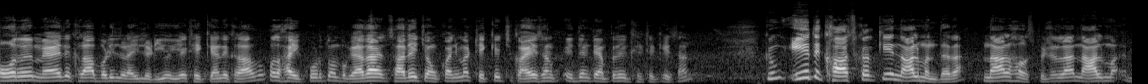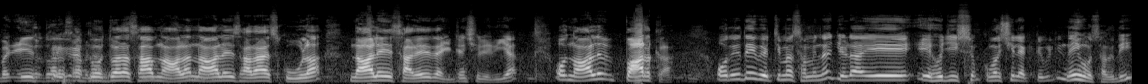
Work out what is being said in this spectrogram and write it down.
ਔਰ ਮੈਂ ਇਹਦੇ ਖਿਲਾਫ ਬੜੀ ਲੜਾਈ ਲੜੀ ਹੋਈ ਹੈ ਠੇਕਿਆਂ ਦੇ ਖਿਲਾਫ। ਔਰ ਹਾਈ ਕੋਰਟ ਤੋਂ ਬਗੈਰਾ ਸਾਰੇ ਚੌਂਕਾਂ 'ਚ ਮੈਂ ਠੇਕੇ ਚੁਕਾਏ ਸਨ ਇਦਾਂ ਟੈਂਪਰੇਰੀ ਠੇਕੇ ਸਨ। ਕਿਉਂਕਿ ਇਹ ਤੇ ਖਾਸ ਕਰਕੇ ਨਾਲ ਮੰਦਿਰ ਆ ਨਾਲ ਹਸਪੀਟਲ ਆ ਨਾਲ ਇਹ ਗੁਰਦੁਆਰਾ ਸਾਹਿਬ ਨਾਲ। ਆ ਨਾਲ ਇਹ ਸਾਰਾ ਸਕੂਲ ਆ ਨਾਲ ਇਹ ਸਾਰੇ ਰੈਜ਼ੀਡੈਂਸ਼ੀਅਲ ਏਰੀਆ ਔਰ ਨਾਲ ਪਾਰਕ ਆ। ਔਰ ਇਹਦੇ ਵਿੱਚ ਮੈਂ ਸਮਝਦਾ ਜਿਹੜਾ ਇਹ ਇਹੋ ਜੀ ਕਮਰਸ਼ੀਅਲ ਐਕਟੀਵਿਟੀ ਨਹੀਂ ਹੋ ਸਕਦੀ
